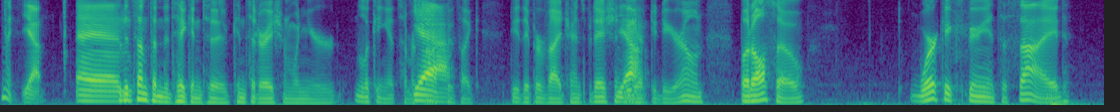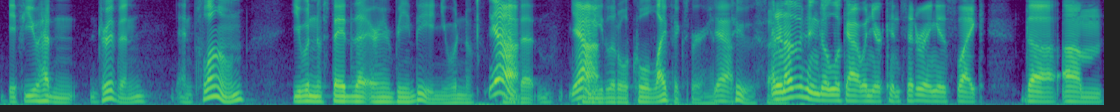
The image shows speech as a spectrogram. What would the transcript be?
Nice. yeah and But it's something to take into consideration when you're looking at summer Yeah. stock. It's like, do they provide transportation? Do you have to do your own? But also, work experience aside, if you hadn't driven and flown, you wouldn't have stayed at that Airbnb and you wouldn't have Yeah. had that Yeah. tiny little cool life experience Yeah. too. So And another thing to look at when you're considering is like the um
